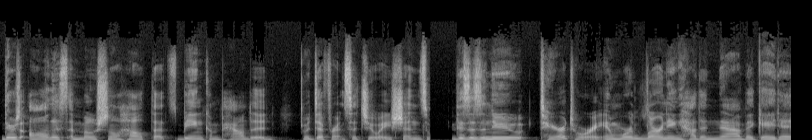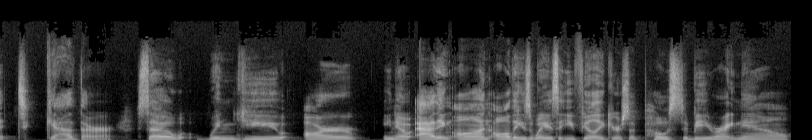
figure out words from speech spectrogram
there's all this emotional health that's being compounded with different situations this is a new territory and we're learning how to navigate it together. So when you are, you know, adding on all these ways that you feel like you're supposed to be right now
